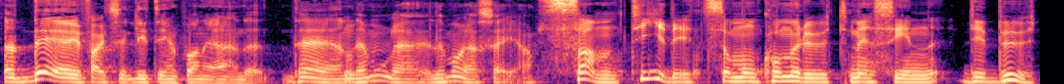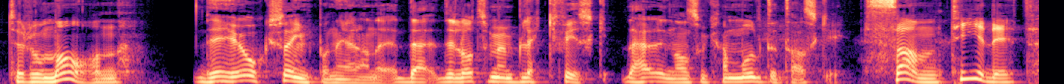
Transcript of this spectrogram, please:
Ja, Det är ju faktiskt lite imponerande. Det, det, må, jag, det må jag säga. Samtidigt som hon kommer ut med sin debutroman. Det är ju också imponerande. Det, det låter som en bläckfisk. Det här är någon som kan multitasking. Samtidigt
